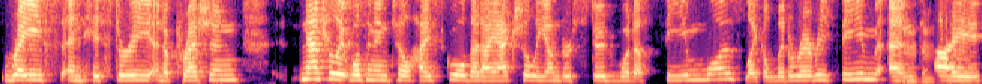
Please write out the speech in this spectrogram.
race and history and oppression. Naturally, it wasn't until high school that I actually understood what a theme was, like a literary theme. And mm-hmm. I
